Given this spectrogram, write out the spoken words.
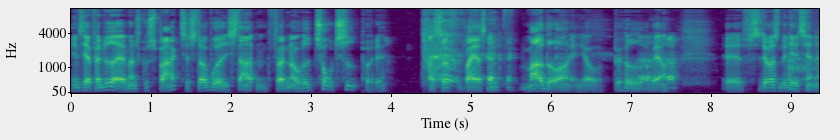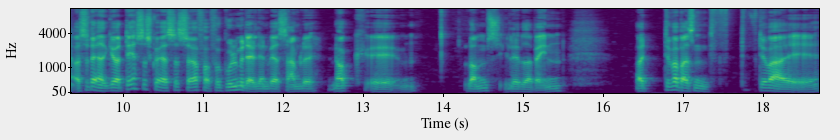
indtil jeg fandt ud af, at man skulle sparke til stopuret i starten, før den overhovedet tog tid på det. Og så var jeg sådan meget bedre, end jeg behøvede at være. Øh, Så det var sådan lidt irriterende. Og så da jeg havde gjort det, så skulle jeg så sørge for at få guldmedaljen ved at samle nok øh, loms i løbet af banen. Og det var bare sådan, det var, øh,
